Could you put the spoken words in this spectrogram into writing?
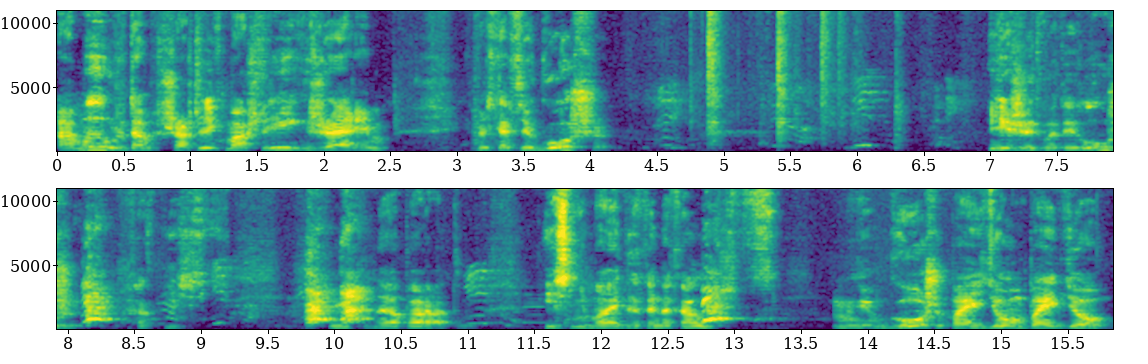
а мы уже там шашлык-машлык жарим. Представьте, Гоша лежит в этой луже, фактически, аппаратом, и снимает, как она колышется. Мы говорим, Гоша, пойдем, пойдем.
